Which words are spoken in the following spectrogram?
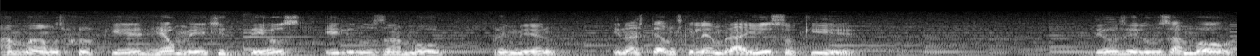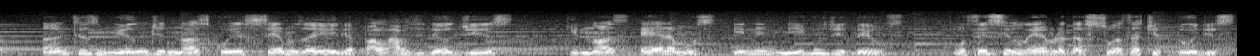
amamos porque realmente Deus ele nos amou primeiro. E nós temos que lembrar isso que Deus ele nos amou antes mesmo de nós conhecermos a ele. A palavra de Deus diz que nós éramos inimigos de Deus. Você se lembra das suas atitudes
